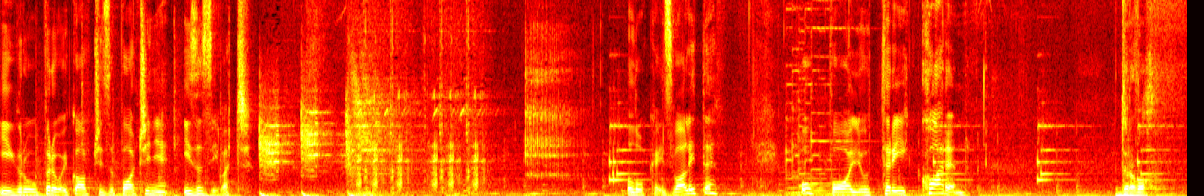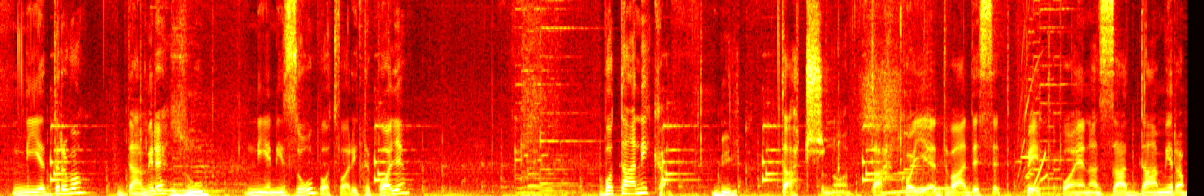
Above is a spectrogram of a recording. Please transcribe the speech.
Igru u prvoj kopči započinje izazivač. Luka, izvolite. U polju tri koren. Drvo. Nije drvo. Damire. Zub. Nije ni zub. Otvorite polje. Botanika. Biljka. Tačno, tako je, 25 poena za Damira.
